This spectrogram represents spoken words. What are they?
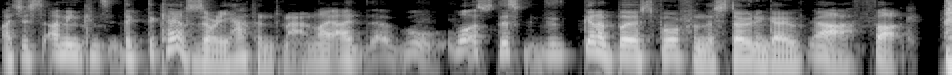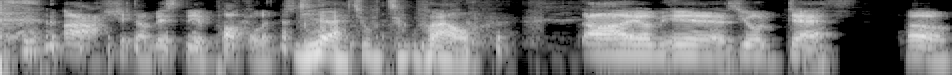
I, just, I mean, the, the chaos has already happened, man. Like, I, what's this? this gonna burst forth from the stone and go, ah, fuck. ah, shit, I missed the apocalypse. Yeah, well, I am here as your death. Oh,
